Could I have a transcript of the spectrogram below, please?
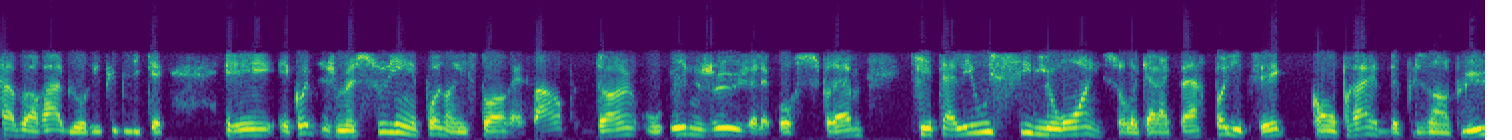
favorable aux républicains. Et écoute, je me souviens pas dans l'histoire récente d'un ou une juge à la Cour suprême qui est allé aussi loin sur le caractère politique qu'on prête de plus en plus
